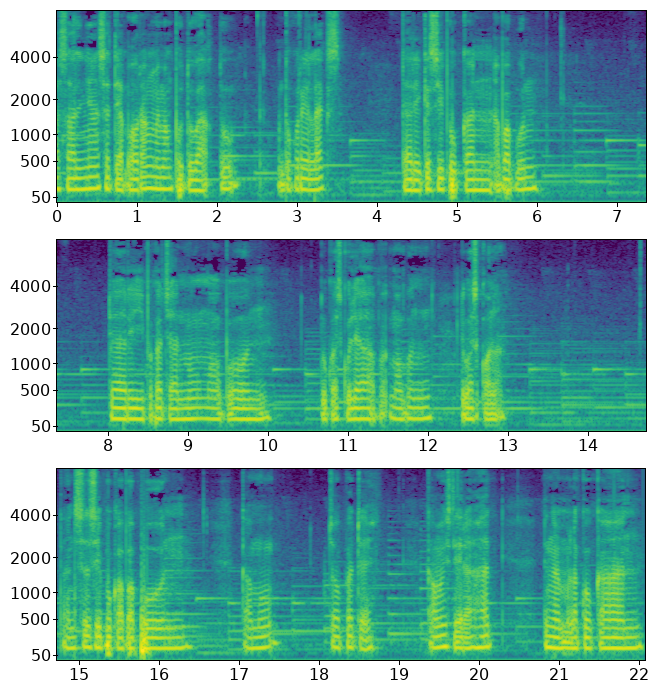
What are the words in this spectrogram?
Pasalnya setiap orang memang butuh waktu untuk rileks dari kesibukan apa pun dari pekerjaanmu maupun tugas kuliah maupun luar sekolah. Dan sesibuk apa pun kamu, coba deh kamu istirahat dengan melakukan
